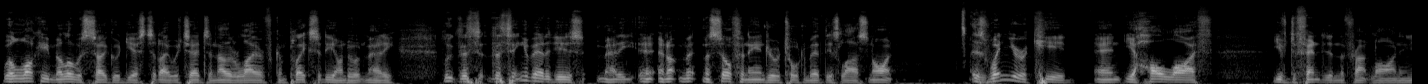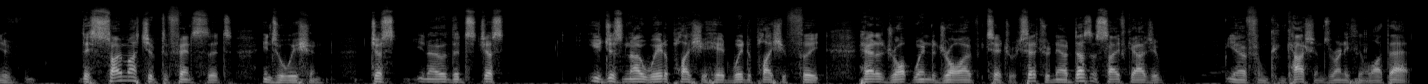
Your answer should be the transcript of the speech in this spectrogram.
Well, Lockie Miller was so good yesterday, which adds another layer of complexity onto it, Matty. Look, the, th- the thing about it is, Matty, and, and myself and Andrew were talking about this last night, is when you're a kid and your whole life – you've defended in the front line, and you've there's so much of defence that's intuition. Just you know, that's just you just know where to place your head, where to place your feet, how to drop, when to drive, etc., etc. Now, it doesn't safeguard you, you know, from concussions or anything like that.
